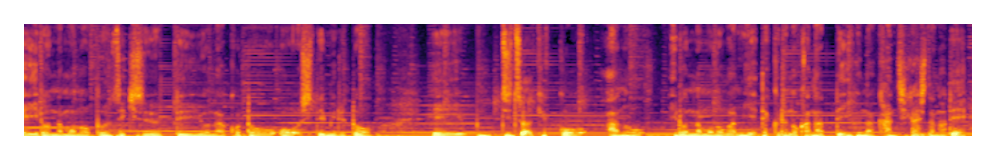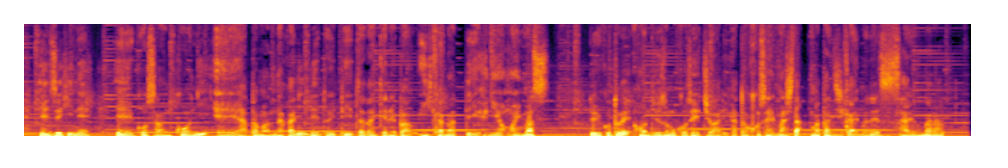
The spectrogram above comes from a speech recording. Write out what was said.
え、いろんなものを分析するっていうようなことをしてみると、え、実は結構あのいろんなものが見えてくるのかなっていうふうな感じがしたので、えー、ぜひね、えご参考に、え頭の中に入れといていただければいいかなっていうふうに思います。ということで本日もご清聴ありがとうございました。また次回まで。さようなら。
